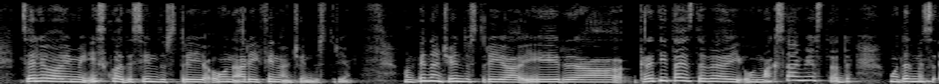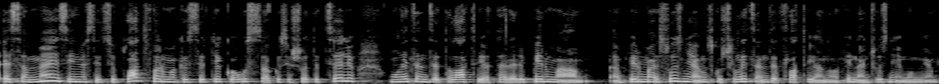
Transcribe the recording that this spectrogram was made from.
- ceļojumi, izklaides industrija un arī finanšu industrija. Un finanšu industrijā ir kredīta aizdevēji un maksājuma iestāde. Un tad mēs esam mēs, investīciju platforma, kas ir tikko uzsākusi šo ceļu un licencēta Latvijā. Tā ir arī pirmā, pirmais uzņēmums, kurš ir licencēts Latvijā no finanšu uzņēmumiem.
